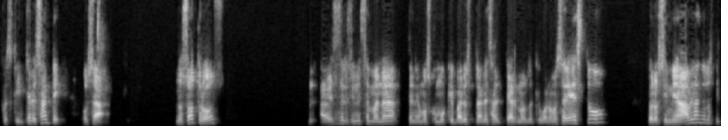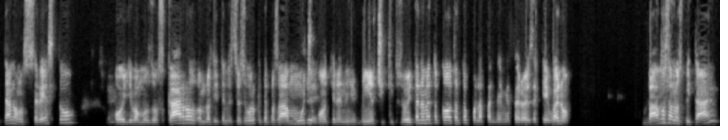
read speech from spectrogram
pues qué interesante. O sea, nosotros a veces el fin de semana tenemos como que varios planes alternos, de que, bueno, vamos a hacer esto, pero si me hablan del hospital, vamos a hacer esto, o llevamos dos carros, hombre, a ti estoy seguro que te pasaba mucho cuando tenías niños, chiquitos. Ahorita no me ha tocado tanto por la pandemia, pero es de que, bueno, vamos al hospital,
